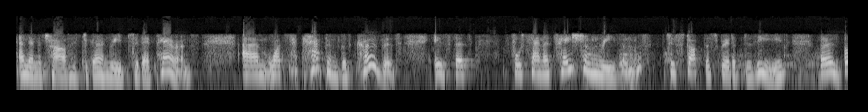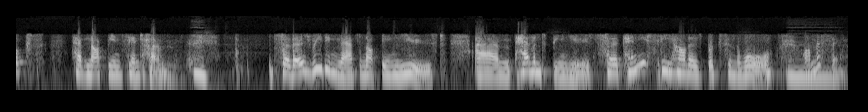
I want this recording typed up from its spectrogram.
and then the child has to go and read to their parents. Um, what's happened with COVID is that for sanitation reasons, to stop the spread of disease, those books have not been sent home. Mm so those reading labs are not being used, um, haven't been used. So can you see how those bricks in the wall mm. are missing?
